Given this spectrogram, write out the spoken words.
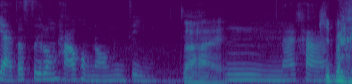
อยากจะซื้อรองเท้าของน้องจริงใช่ๆอืมนะคะ คิดว่าอะไร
